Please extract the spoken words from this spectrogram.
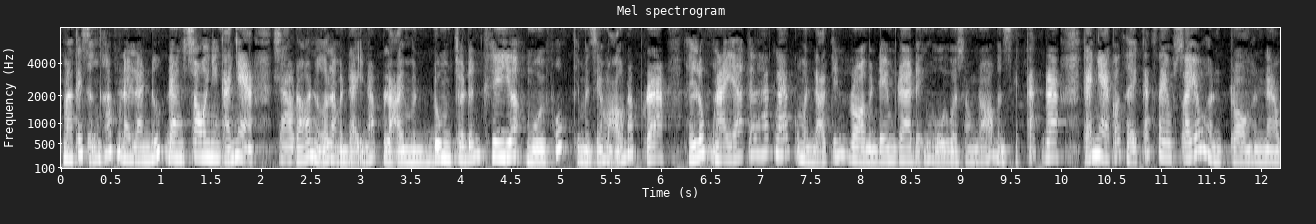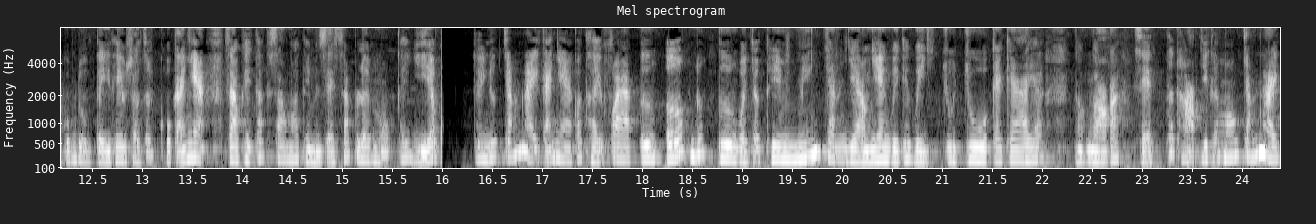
Mà cái sửng hấp này là nước đang sôi nha cả nhà. Sau đó nữa là mình đậy nắp lại mình đun cho đến khi á, 10 phút thì mình sẽ mở nắp ra. Thì lúc này á, cái thác lát của mình đã chín rồi mình đem ra để nguội và xong đó mình sẽ cắt ra. Cả nhà có thể cắt theo xéo hình tròn hình nào cũng được tùy theo sở thích của cả nhà. Sau khi cắt xong á, thì mình sẽ sắp lên một cái dĩa thì nước chấm này cả nhà có thể pha tương ớt, nước tương và cho thêm miếng chanh vào nhan vì cái vị chua chua cay cay á, ngọt ngọt á sẽ thích hợp với cái món chấm này.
